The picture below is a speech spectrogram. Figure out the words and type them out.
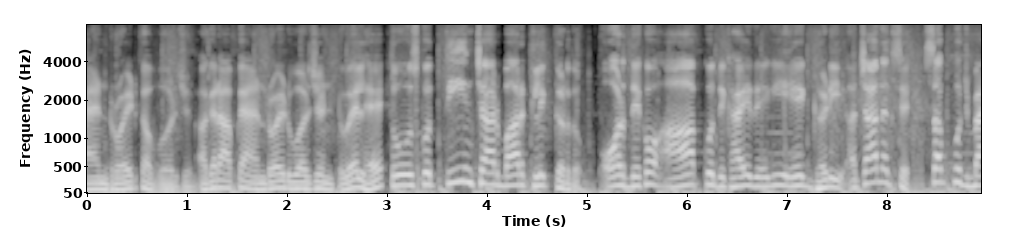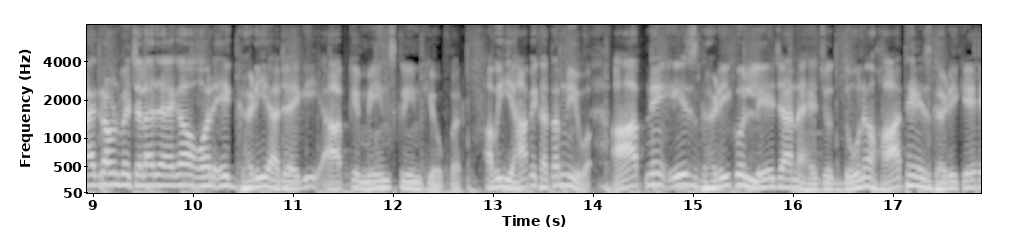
एंड्रॉयड का वर्जन अगर आपका एंड्रॉयड वर्जन 12 है तो उसको तीन चार बार क्लिक कर दो। और देखो, आपको दिखाई देगी एक घड़ी। अचानक से सब कुछ बैकग्राउंड में चला जाएगा और एक घड़ी आ जाएगी आपके मेन स्क्रीन के ऊपर। अभी यहाँ पे खत्म नहीं हुआ। आपने इस घड़ी को ले जाना है। जो दोनों हाथ हैं इस घड़ी के,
